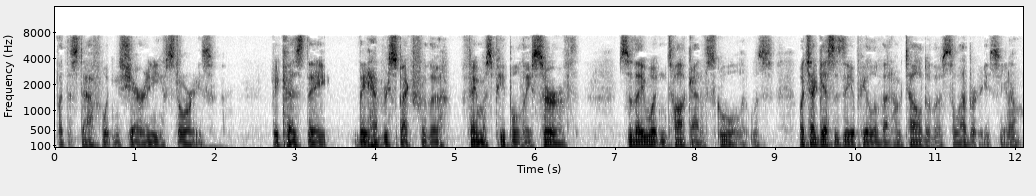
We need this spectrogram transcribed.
but the staff wouldn't share any stories because they they had respect for the famous people they served, so they wouldn't talk out of school. It was, which I guess is the appeal of that hotel to those celebrities, you know.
